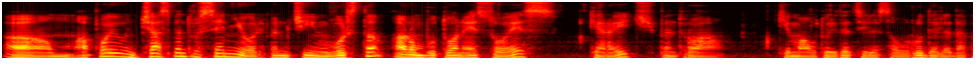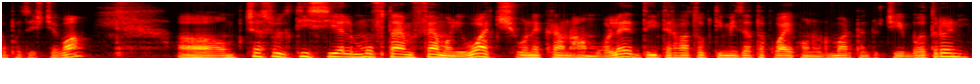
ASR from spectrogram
Um, apoi un ceas pentru seniori, pentru cei în vârstă, are un buton SOS, chiar aici, pentru a chema autoritățile sau rudele dacă pățiți ceva. Uh, ceasul TCL Move Time Family Watch, un ecran AMOLED, interfață optimizată cu iconuri mari pentru cei bătrâni,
